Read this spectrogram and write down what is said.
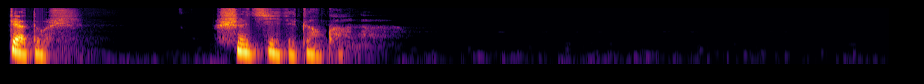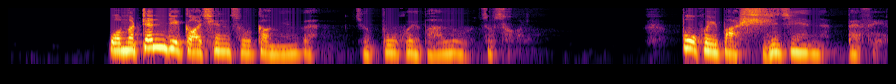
这都是实际的状况。我们真的搞清楚、搞明白，就不会把路走错了，不会把时间呢白费了。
